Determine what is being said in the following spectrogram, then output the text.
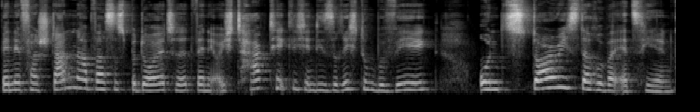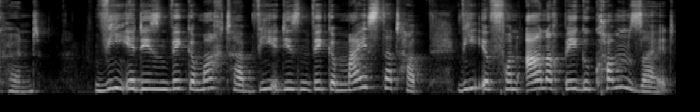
wenn ihr verstanden habt, was es bedeutet, wenn ihr euch tagtäglich in diese Richtung bewegt und Stories darüber erzählen könnt? Wie ihr diesen Weg gemacht habt, wie ihr diesen Weg gemeistert habt, wie ihr von A nach B gekommen seid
